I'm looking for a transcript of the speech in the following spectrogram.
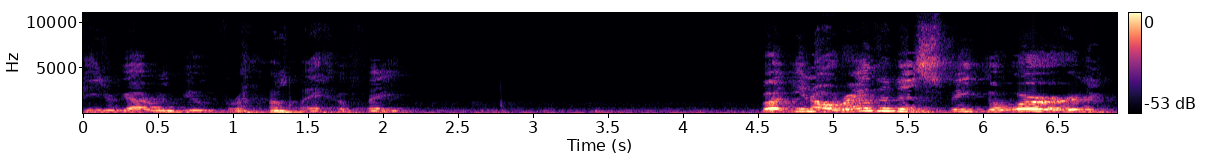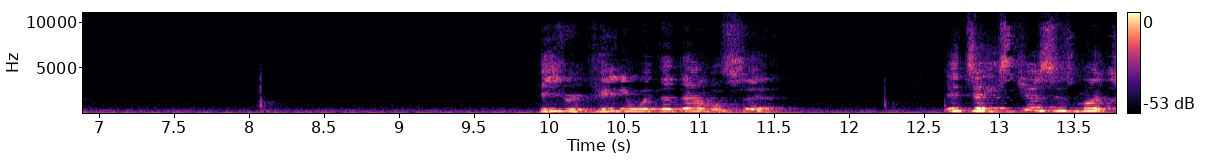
Peter got rebuked for lack of faith. But, you know, rather than speak the word, he's repeating what the devil said. It takes just as much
